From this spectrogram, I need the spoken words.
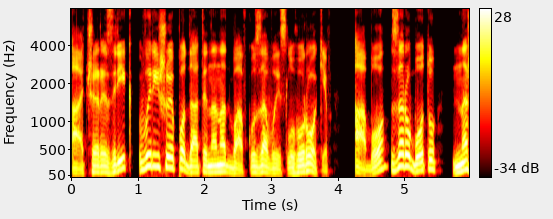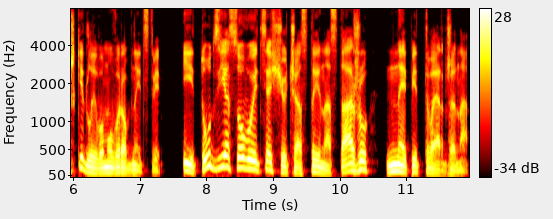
а через рік вирішує подати на надбавку за вислугу років або за роботу на шкідливому виробництві. І тут з'ясовується, що частина стажу не підтверджена.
